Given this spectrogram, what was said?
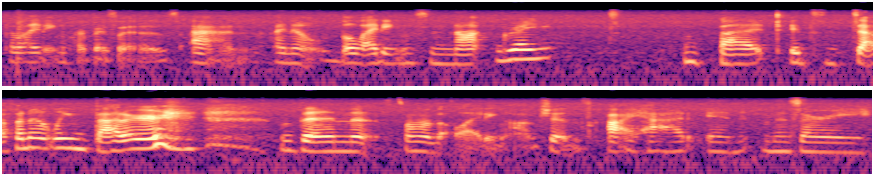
for lighting purposes, and I know the lighting's not great, but it's definitely better than some of the lighting options I had in Missouri.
